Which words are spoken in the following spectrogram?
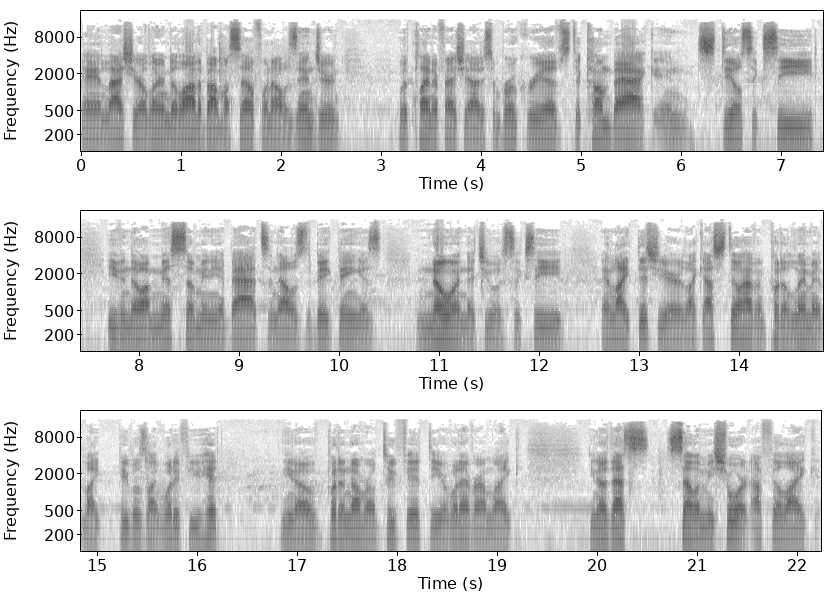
And last year I learned a lot about myself when I was injured with plantar fasciitis and broke ribs to come back and still succeed even though I missed so many at bats and that was the big thing is knowing that you will succeed. And like this year, like I still haven't put a limit. Like people's like, what if you hit, you know, put a number on 250 or whatever? I'm like, you know, that's selling me short. I feel like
